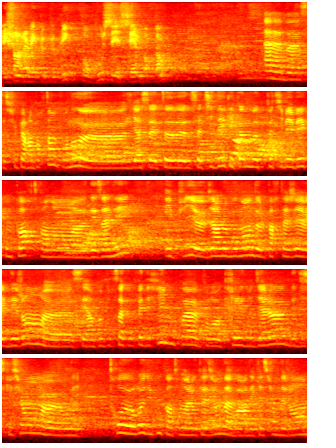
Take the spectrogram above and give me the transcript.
l'échange avec le public, pour vous c'est important? Ah, bah, c'est super important pour nous. Euh, il y a cette, euh, cette, idée qui est comme notre petit bébé qu'on porte pendant euh, des années. Et puis vient le moment de le partager avec des gens. c'est un peu pour ça qu'on fait des films, pour créer du dialogue, des discussions. on est trop heureux du coup quand on a l'occasion d'avoir des questions des gens,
